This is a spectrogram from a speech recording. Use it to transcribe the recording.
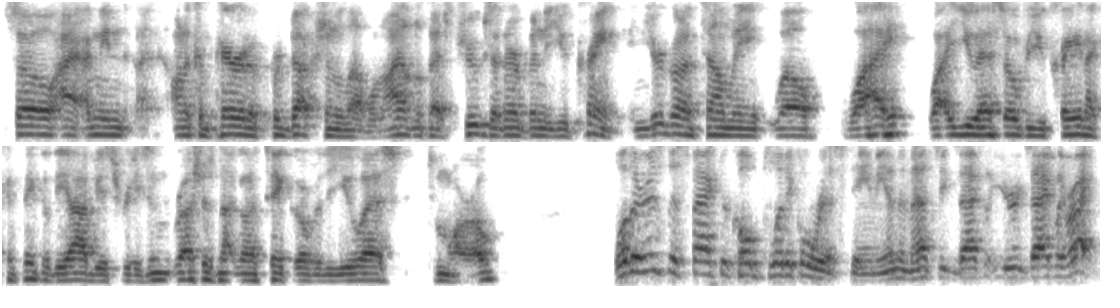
So, I, I, mean, on a comparative production level, I don't know if that's true because I've never been to Ukraine. And you're going to tell me, well, why why U.S. over Ukraine? I can think of the obvious reason: Russia's not going to take over the U.S. tomorrow. Well, there is this factor called political risk, Damian, and that's exactly you're exactly right.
